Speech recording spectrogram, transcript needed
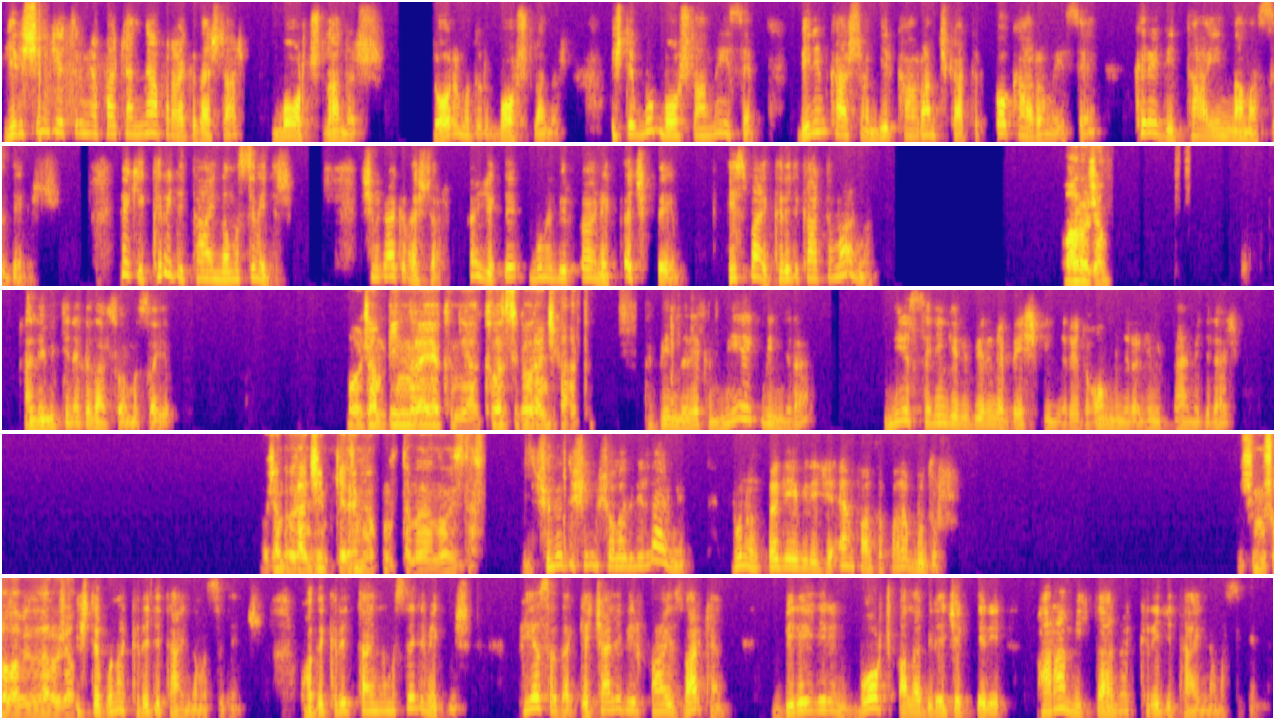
Girişimci yatırım yaparken ne yapar arkadaşlar? Borçlanır. Doğru mudur? Borçlanır. İşte bu borçlanma ise benim karşıma bir kavram çıkartır. O kavramı ise kredi tayinlaması denir. Peki kredi tayinlaması nedir? Şimdi arkadaşlar öncelikle bunu bir örnekle açıklayayım. İsmail kredi kartın var mı? Var hocam. Limiti ne kadar sorması ayıp? Hocam bin liraya yakın ya. Klasik öğrenci kartı. Bin lira yakın. Niye bin lira? Niye senin gibi birine beş bin lira ya da on bin lira limit vermediler? Hocam öğrenciyim. Gelirim yok muhtemelen o yüzden. Şunu düşünmüş olabilirler mi? Bunun ödeyebileceği en fazla para budur. Düşünmüş olabilirler hocam. İşte buna kredi tayinlaması denir. O halde kredi tayinlaması ne demekmiş? Piyasada geçerli bir faiz varken bireylerin borç alabilecekleri para miktarına kredi tayinlaması denilmiş.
